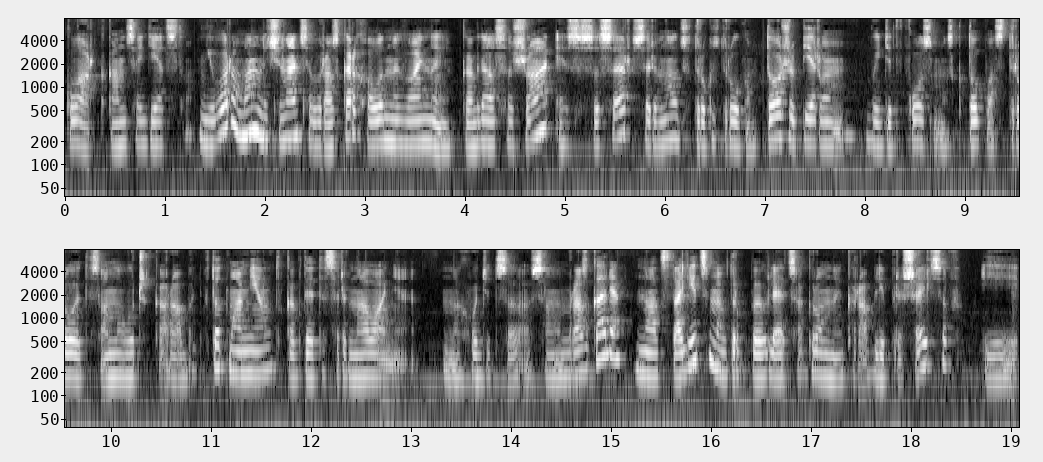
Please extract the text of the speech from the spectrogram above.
Кларк в конце детства. Его роман начинается в разгар Холодной войны, когда США и СССР соревнуются друг с другом. Кто же первым выйдет в космос, кто построит самый лучший корабль. В тот момент, когда это соревнование находится в самом разгаре, над столицами вдруг появляются огромные корабли пришельцев, и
